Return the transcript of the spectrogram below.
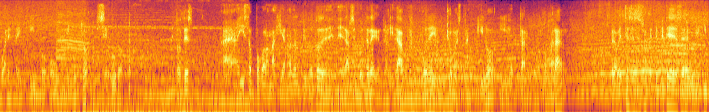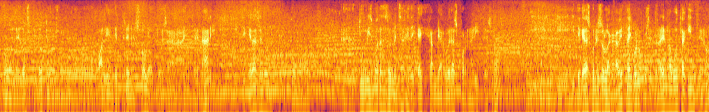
45 o un minuto seguro. Entonces, ahí está un poco la magia ¿no? del piloto de, darse cuenta de que en realidad puede ir mucho más tranquilo y optar por no parar. Pero a veces es eso, que te metes en un equipo de dos pilotos o, alguien que entrene solo pues a, entrenar y, y te quedas en un, como eh, tú mismo te haces el mensaje de que hay que cambiar ruedas por narices, ¿no? Y, te quedas con eso en la cabeza y bueno, pues entraré en la vuelta 15, ¿no?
